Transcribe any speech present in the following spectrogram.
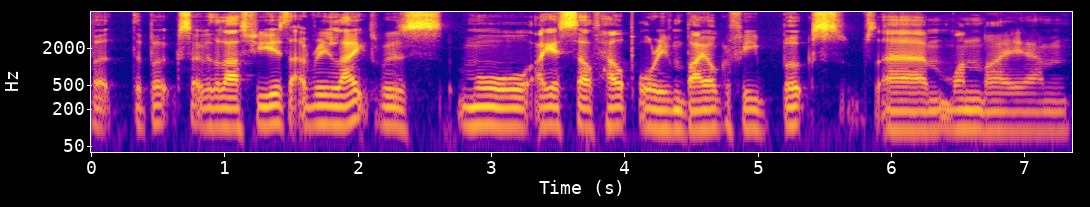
but the books over the last few years that I really liked was more, I guess, self help or even biography books. Um, one by um,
